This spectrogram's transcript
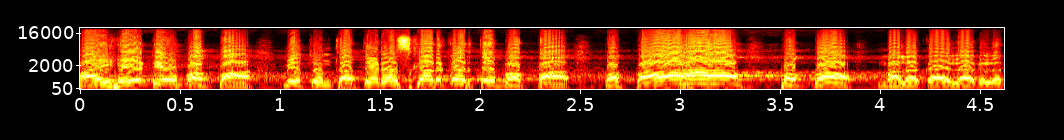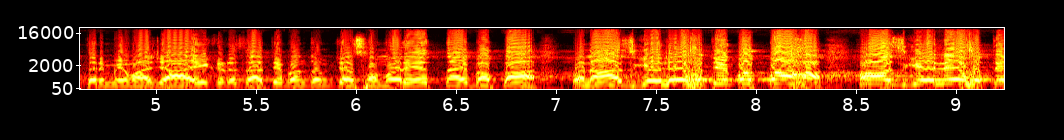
आय हेट यू पप्पा. मी तुमचा तिरस्कार करते पप्पा पप्पा पप्पा मला काय लागलं तर मी माझ्या आईकडे जाते पण तुमच्यासमोर येत नाही पप्पा पण आज गेले होते पप्पा आज गेले होते.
